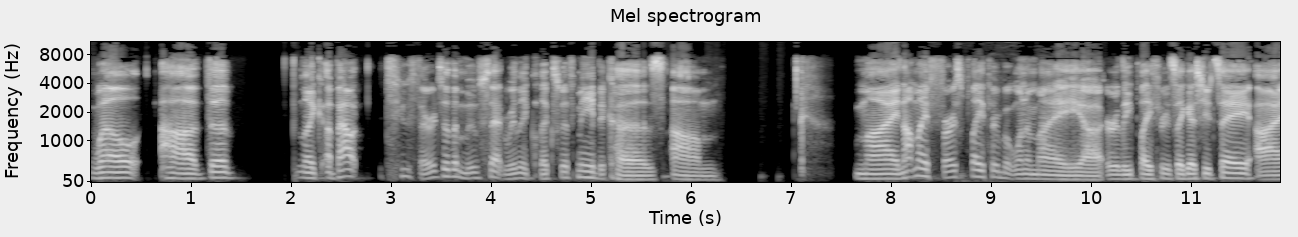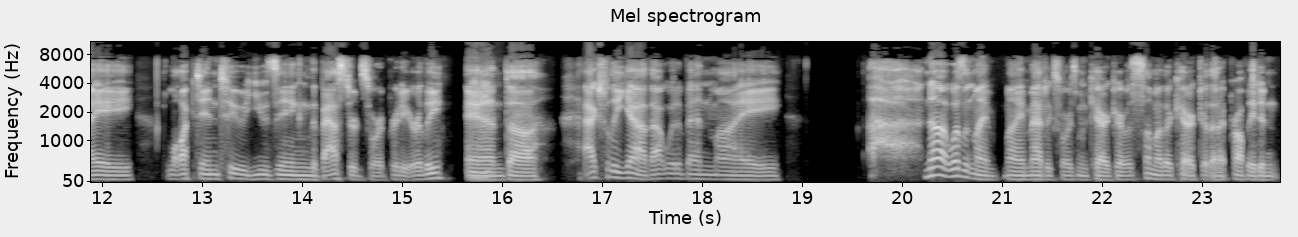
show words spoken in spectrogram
Well, uh, the like about two thirds of the move set really clicks with me because um, my not my first playthrough, but one of my uh, early playthroughs, I guess you'd say, I locked into using the bastard sword pretty early, and uh, actually, yeah, that would have been my. no, it wasn't my my magic swordsman character. It was some other character that I probably didn't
